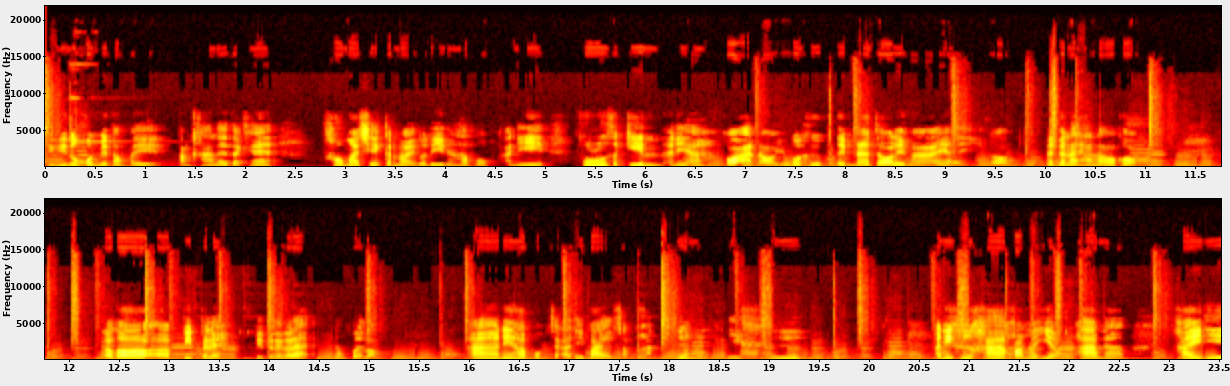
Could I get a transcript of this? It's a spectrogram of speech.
จริงๆทุกคนไม่ต้องไปตั้งค่าเลยแต่แค่เข้ามาเช็คกันหน่อยก็ดีนะครับผม อันนี้ full skin อันนี้อะพออ่านออกอยู่ก็คือเต็มหน้าจอเลยไหมอะไรอย่างงี้ก็ไม่เป็นไรฮะเราก็ เราก็ปิดไปเลย ปิดไปเลยก็ได้ ไม่ต้องเปิดหรอก อ่า นี่ครับผมจะอธิบายสำคัญเรื่องหนึ่งอันนี้คือ อันนี้คือค่าความละเอียดของภาพนะครับ ใครที่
